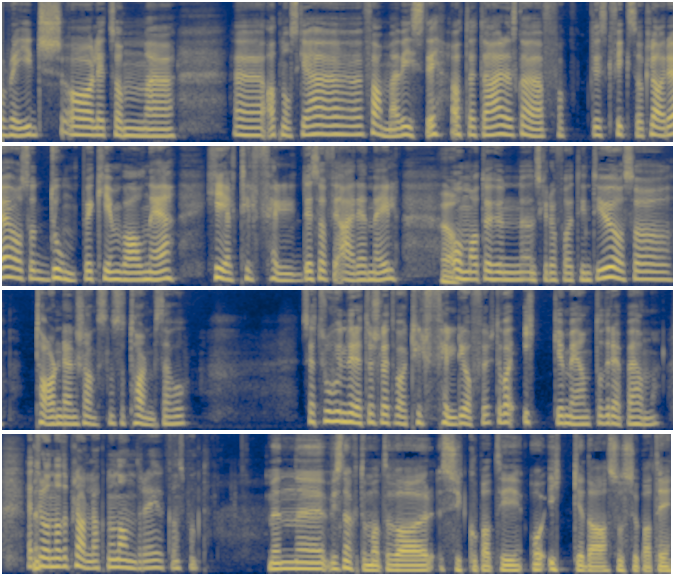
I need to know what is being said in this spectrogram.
og rage, og litt sånn eh, at nå skal jeg faen meg vise de at dette her det skal jeg faktisk fikse og klare, og så dumper Kim Wahl ned, helt tilfeldig så er det en mail Ja. om at hun ønsker å få et intervju, og så tar han den sjansen, og så tar han med seg henne. Så jeg tror hun rett og slett var et tilfeldig offer, det var ikke ment å drepe henne. Jeg tror han hadde planlagt noen andre i utgangspunktet. Men eh, vi snakket om at det var psykopati, og ikke da sosiopati.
